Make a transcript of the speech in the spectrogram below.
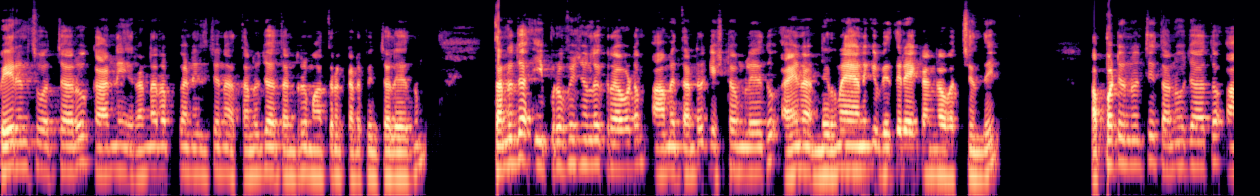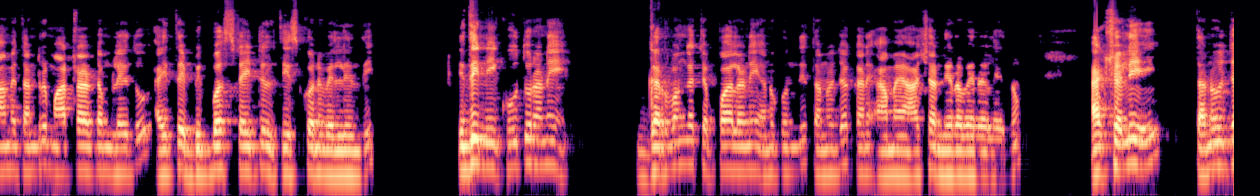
పేరెంట్స్ వచ్చారు. కానీ రన్నర్ అప్‌గా నిలిచిన తనుజ తండ్రి మాత్రం కనిపించలేదు. తనుజ ఈ ప్రొఫెషన్‌లోకి రావడం ఆమె తండ్రికి ఇష్టం లేదు. ఆయన నిర్ణయానికి వ్యతిరేకంగా వచ్చింది. అప్పటి నుంచి తనుజతో ఆమె తండ్రి మాట్లాడడం లేదు. అయితే 'బిగ్ బాస్' టైటిల్ తీసుకొని వెళ్ళింది. ఇది నీ కూతురని గర్వంగా చెప్పాలని అనుకుంది తనుజ. కానీ ఆమె ఆశ నెరవేరలేదు. యాక్చువల్లీ తనుజ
